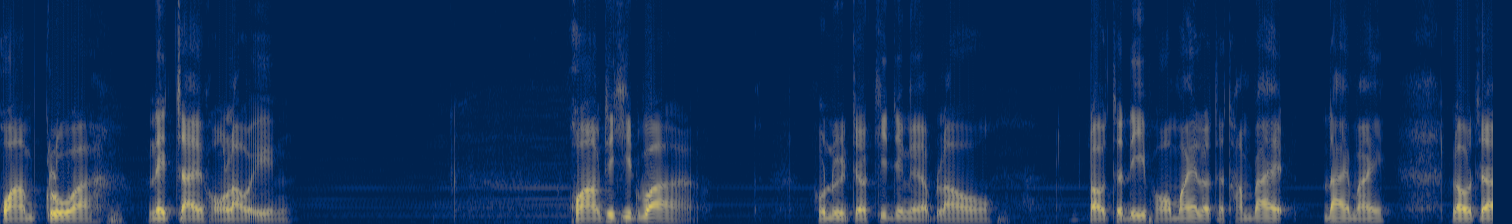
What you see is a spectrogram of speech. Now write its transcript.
ความกลัวในใจของเราเอง ความที่คิดว่า คนอื่นจะคิดยังไงกับเรา เราจะดีพอไหมเราจะทำได้ได้ไหม เราจะ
